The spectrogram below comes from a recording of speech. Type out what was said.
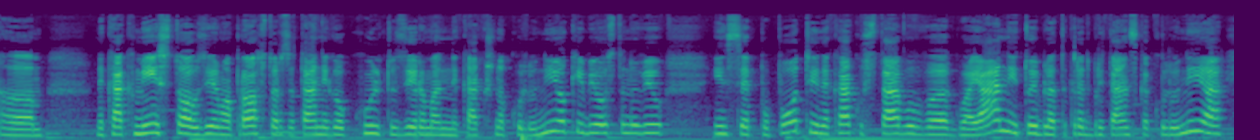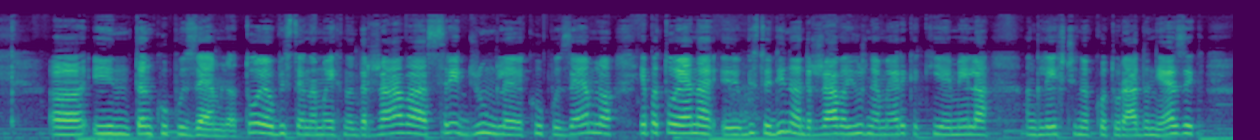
um, nekako mesto oziroma prostor za ta njegov kult oziroma nekakšno kolonijo, ki bi jo ustanovil. In se po poti nekako ustavil v Guajani, to je bila takrat britanska kolonija, uh, in tam kupu zemljo. To je v bistvu ena majhna država, sred džungle je kupu zemljo, je pa to ena, v bistvu edina država Južne Amerike, ki je imela angliščino kot uraden jezik. Uh,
